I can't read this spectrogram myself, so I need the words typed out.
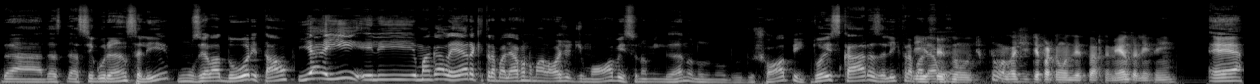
da, da, da segurança ali, um zelador e tal. E aí ele, uma galera galera que trabalhava numa loja de móveis, se não me engano, no, no do shopping. Dois caras ali que trabalhavam. Isso, isso, tipo, uma loja de departamento, de departamento ali, enfim. É,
